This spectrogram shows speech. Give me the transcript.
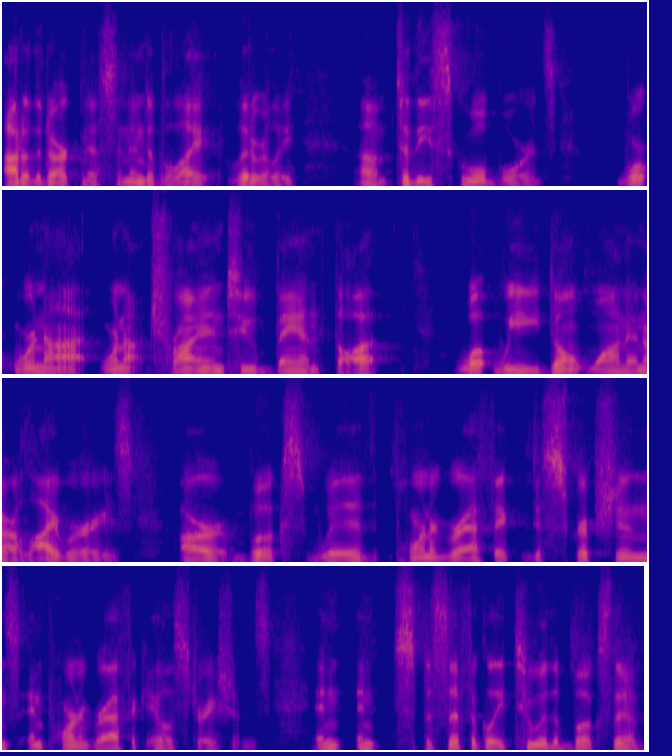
out of the darkness and into the light, literally, um, to these school boards, we're we're not we're not trying to ban thought. What we don't want in our libraries are books with pornographic descriptions and pornographic illustrations. And and specifically, two of the books that have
